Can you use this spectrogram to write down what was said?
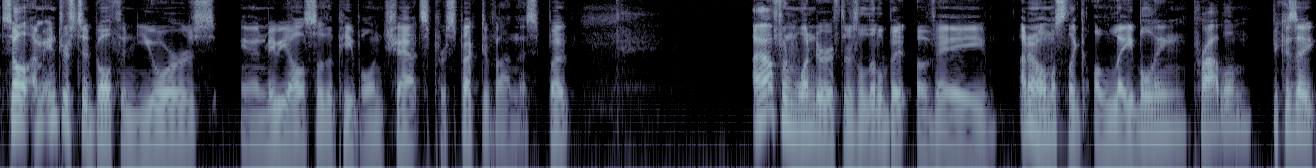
so I'm interested both in yours and maybe also the people in chat's perspective on this, but I often wonder if there's a little bit of a I don't know, almost like a labeling problem because I,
